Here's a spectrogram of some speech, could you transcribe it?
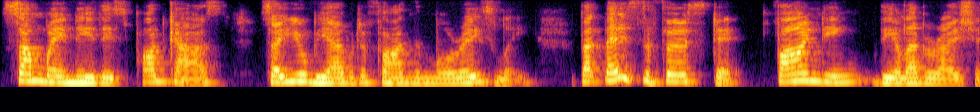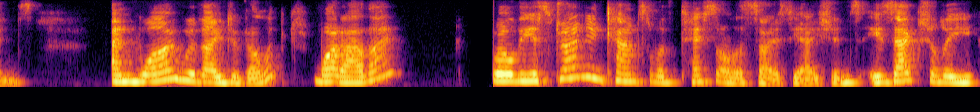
somewhere near this podcast, so you'll be able to find them more easily. But there's the first step finding the elaborations. And why were they developed? What are they? Well, the Australian Council of TESOL Associations is actually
